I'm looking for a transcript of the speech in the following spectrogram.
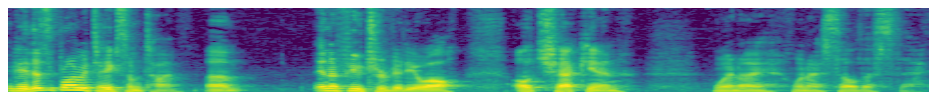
okay, this will probably take some time. Um, in a future video, I'll I'll check in when I when I sell this thing.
